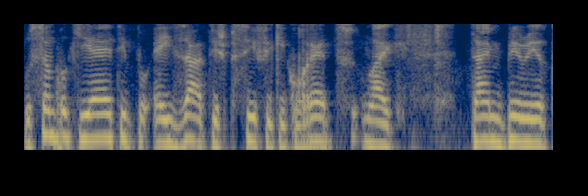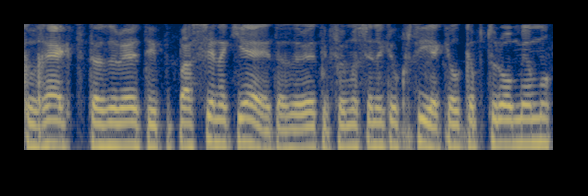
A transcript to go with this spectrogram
o sample que é tipo é exato específico e correto, like time period correct, estás a ver? Tipo, para a cena que é, estás a ver? Tipo, foi uma cena que eu curti, é que ele capturou mesmo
